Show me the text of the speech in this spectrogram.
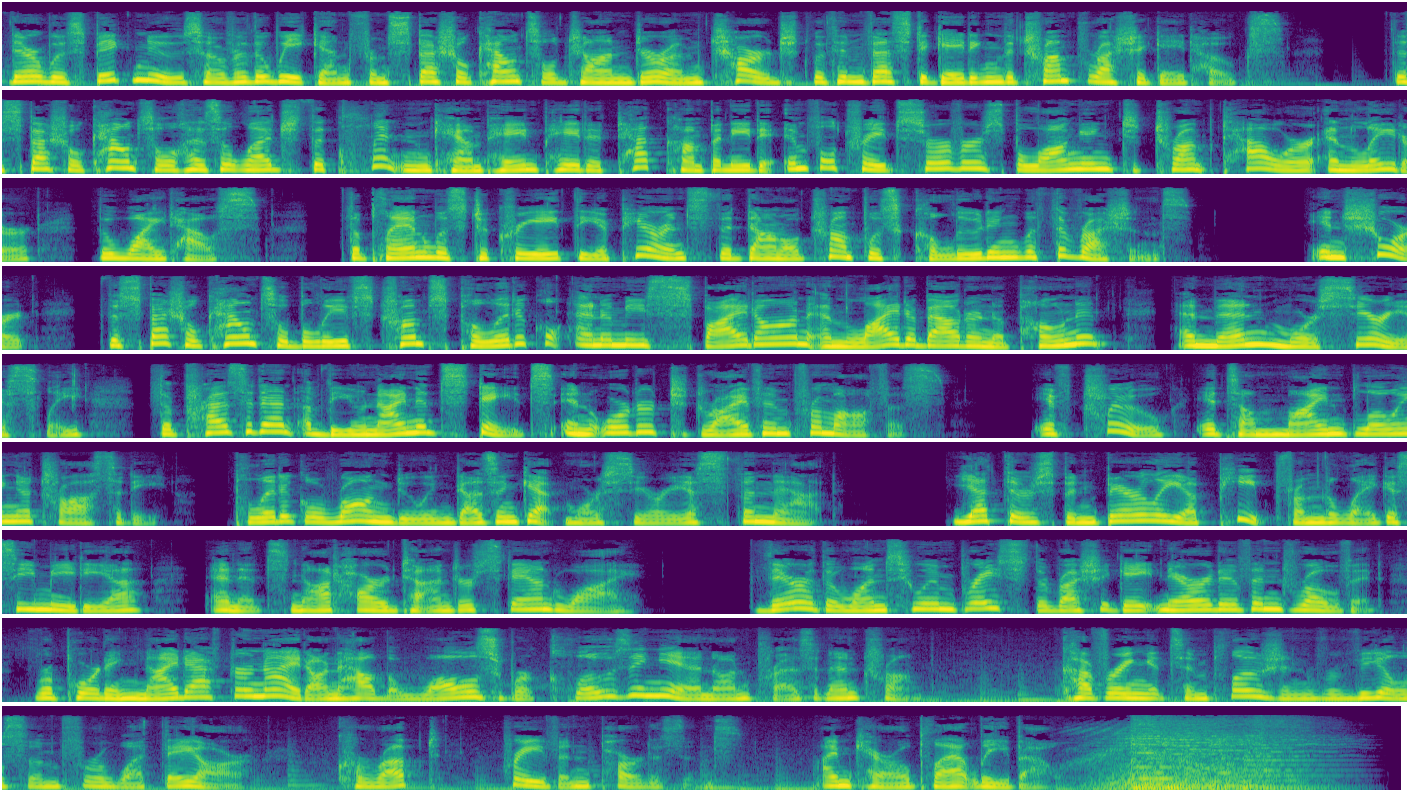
There was big news over the weekend from special counsel John Durham charged with investigating the Trump Russiagate hoax. The special counsel has alleged the Clinton campaign paid a tech company to infiltrate servers belonging to Trump Tower and later the White House. The plan was to create the appearance that Donald Trump was colluding with the Russians. In short, the special counsel believes Trump's political enemies spied on and lied about an opponent, and then, more seriously, the President of the United States in order to drive him from office. If true, it's a mind blowing atrocity. Political wrongdoing doesn't get more serious than that. Yet there's been barely a peep from the legacy media, and it's not hard to understand why. They're the ones who embraced the Russiagate narrative and drove it, reporting night after night on how the walls were closing in on President Trump. Covering its implosion reveals them for what they are corrupt, craven partisans. I'm Carol Platt Liebau.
